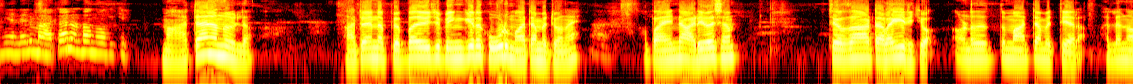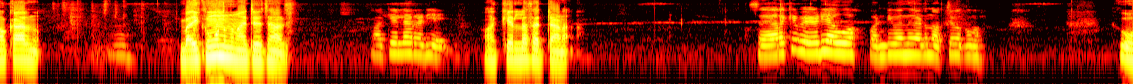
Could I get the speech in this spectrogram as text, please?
നീ എന്തെങ്കിലും മാറ്റാനുണ്ടോ നോക്കിക്കേ. മാറ്റാനൊന്നുമില്ല. മാറ്റാൻ എന്നെ പെപ്പ ചോദിച്ചു പിങ്കിയുടെ കൂട് മാറ്റാൻ പറ്റുമെന്നേ അപ്പോൾ അതിന്റെ അടിവശം ചെറുതായിട്ട് ഇളകിയിരിക്കുക അതുകൊണ്ട് അത് മാറ്റാൻ പറ്റിയല്ല. അല്ല നോക്കാമായിരുന്നു ബൈക്കും കൊണ്ടൊന്ന് മാറ്റി വെച്ചാൽ മതി. ബാക്കിയെല്ലാം റെഡിയായി ബാക്കിയെല്ലാം സെറ്റാണ് സേറയ്ക്ക് പേടിയാവുമോ വണ്ടി വന്ന് കിടന്ന് ഒച്ച വെക്കുമ്പോൾ ഓ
